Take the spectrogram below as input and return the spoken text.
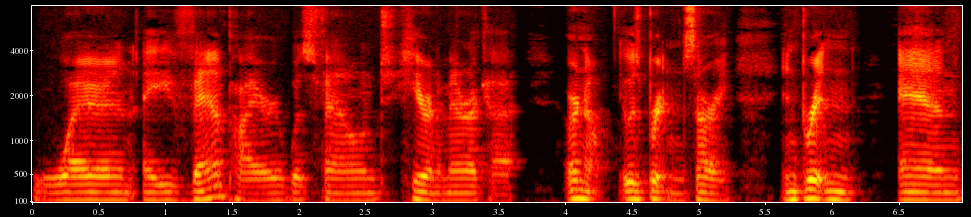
when a vampire was found here in America. Or no, it was Britain, sorry. In Britain, and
